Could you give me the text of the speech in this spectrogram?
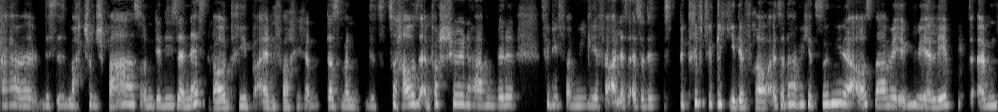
ja, das ist, macht schon Spaß und ja, dieser Nestbautrieb einfach, dass man das zu Hause einfach schön haben will für die Familie, für alles. Also das betrifft wirklich jede Frau. Also da habe ich jetzt noch nie eine Ausnahme irgendwie erlebt, ähm,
